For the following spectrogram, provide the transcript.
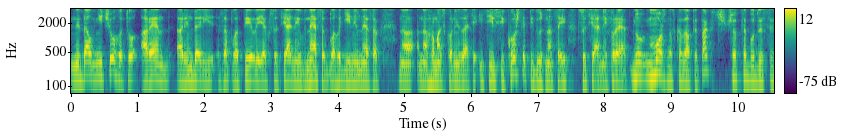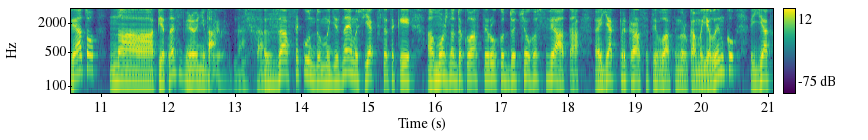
не дав нічого, то аренд, орендарі заплатили як соціальний внесок, благодійний внесок на, на громадську організацію. І ці всі кошти підуть на цей соціальний проект. Ну, можна сказати так, що це буде свято на 15 мільйонів Так, гривень. да, так. За секунду ми дізнаємось, як все-таки можна докласти руку до цього свята, е, як прикрасити власними руками ялинку, як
